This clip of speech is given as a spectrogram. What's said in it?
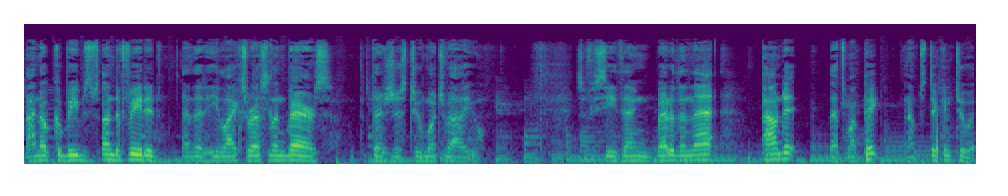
I know Khabib's undefeated and that he likes wrestling bears, but there's just too much value. So if you see anything better than that, pound it. That's my pick, and I'm sticking to it.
